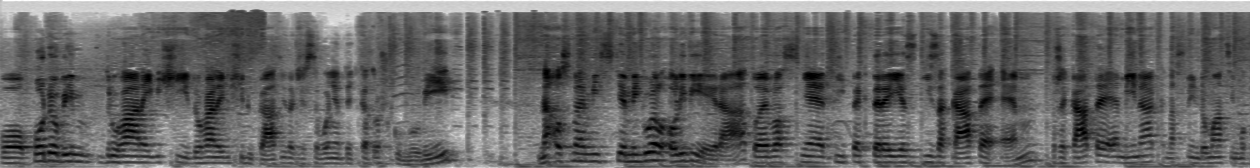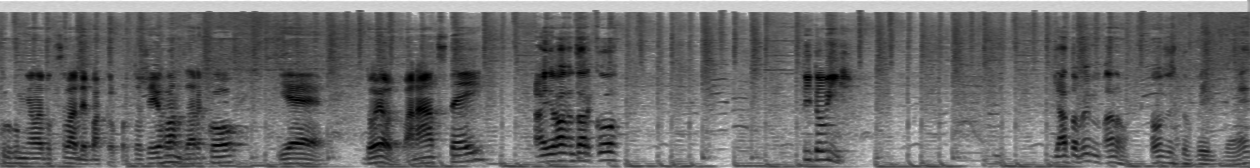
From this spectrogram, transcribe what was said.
po podobím druhá nejvyšší, druhá nejvyšší Ducati, takže se o něm teďka trošku mluví. Na osmém místě Miguel Oliveira, to je vlastně týpek, který jezdí za KTM, protože KTM jinak na svým domácím okruhu měla docela debakl, protože Johan Zarko je dojel 12. A Johan Zarko? Ty to víš. Já to vím, ano. To, že to vím, ne?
